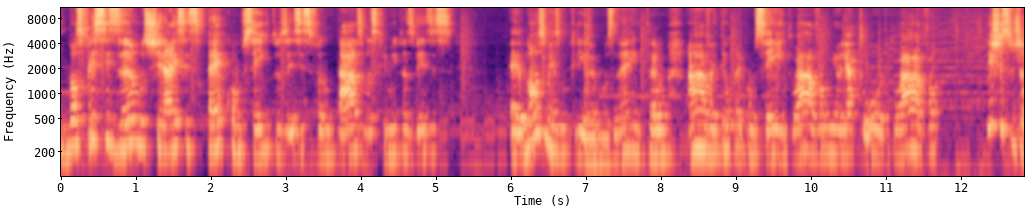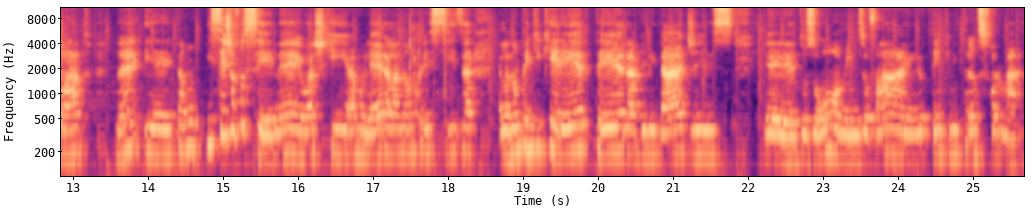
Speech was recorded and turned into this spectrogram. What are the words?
nós precisamos tirar esses preconceitos, esses fantasmas que muitas vezes é, nós mesmos criamos, né? Então, ah, vai ter o preconceito, ah, vão me olhar torto, ah, vão... Deixa isso de lado, né? E, então, e seja você, né? Eu acho que a mulher, ela não precisa, ela não tem que querer ter habilidades é, dos homens ou falar, ah, eu tenho que me transformar.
